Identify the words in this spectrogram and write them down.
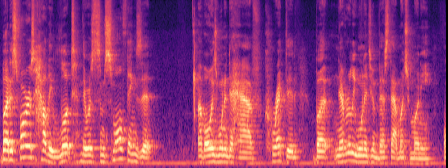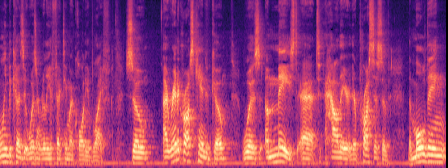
But as far as how they looked, there was some small things that I've always wanted to have corrected, but never really wanted to invest that much money only because it wasn't really affecting my quality of life. So I ran across Candid Co, was amazed at how their, their process of the molding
